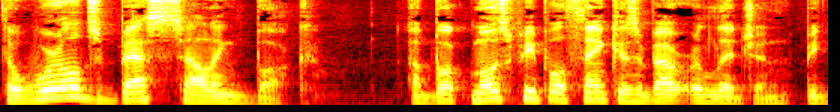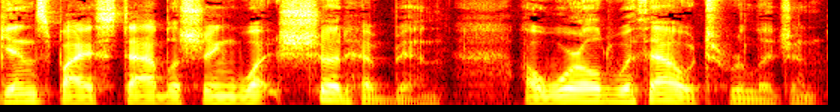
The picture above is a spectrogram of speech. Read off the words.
The world's best selling book, a book most people think is about religion, begins by establishing what should have been a world without religion.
